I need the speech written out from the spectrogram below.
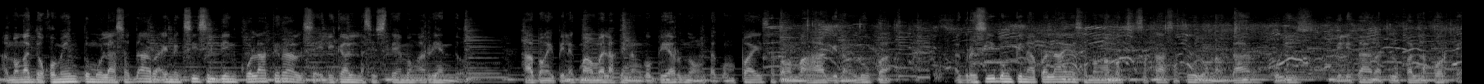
ang mga dokumento mula sa DARA ay nagsisilbing collateral sa iligal na sistemang aryendo. Habang ipinagmamalaki ng gobyerno ang tagumpay sa pamamahagi ng lupa, agresibong pinapalaya sa mga magsasaka sa tulong ng DAR, pulis, militar at lokal na korte.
